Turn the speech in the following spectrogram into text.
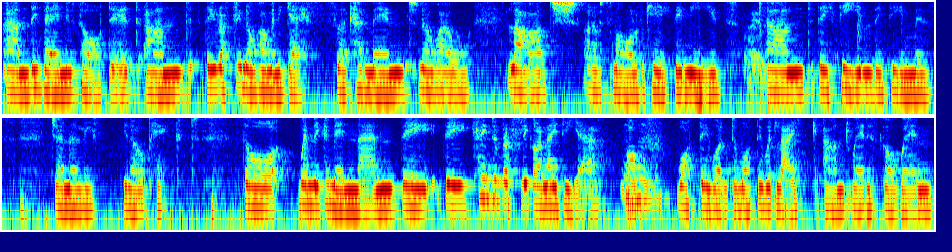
um, the venue sorted and they roughly know how many guests are coming, to know how large or how small of a cake they need. Right. and they theme their theme is generally you know picked. So when they come in then they they kind of roughly got an idea mm -hmm. of mm-hmm. what they want and what they would like and where it's going.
